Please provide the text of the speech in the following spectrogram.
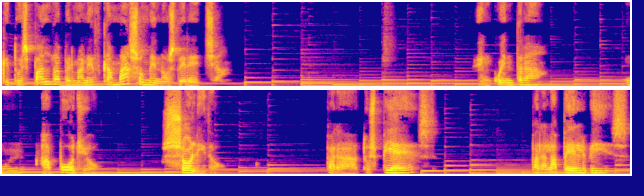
que tu espalda permanezca más o menos derecha. Encuentra un apoyo sólido para tus pies, para la pelvis.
